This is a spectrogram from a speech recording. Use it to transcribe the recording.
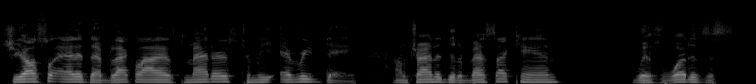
She also added that Black Lives Matters to me every day. I'm trying to do the best I can with what is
